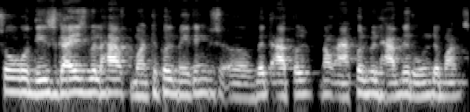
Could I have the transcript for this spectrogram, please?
so these guys will have multiple meetings uh, with Apple. Now Apple will have their own demands.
